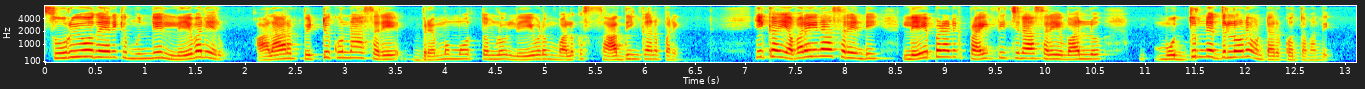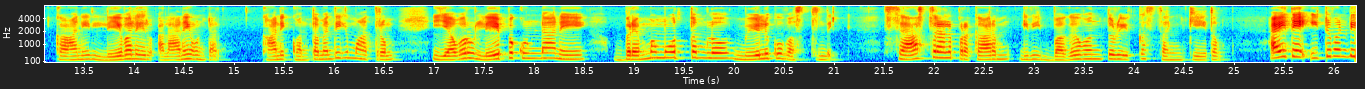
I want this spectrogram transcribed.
సూర్యోదయానికి ముందే లేవలేరు. అలారం పెట్టుకున్నా సరే బ్రహ్మముహూర్తంలో లేవడం వాళ్ళకు సాధ్యం కాని పని. ఇక ఎవరైనా సరే అండి లేపడానికి ప్రయత్నించినా సరే వాళ్ళు ముద్దురు నిద్రలోనే ఉంటారు కొంతమంది. కానీ లేవలేరు అలానే ఉంటారు. కానీ కొంతమందికి మాత్రం ఎవరు లేపకుండానే బ్రహ్మముహూర్తంలో మేలుకు వస్తుంది. శాస్త్రాల ప్రకారం ఇది భగవంతుడి యొక్క సంకేతం. అయితే ఇటువంటి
